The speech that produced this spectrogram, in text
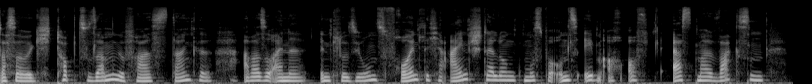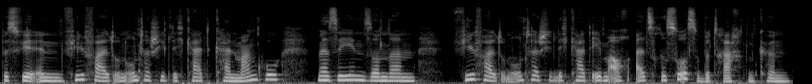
Das war wirklich top zusammengefasst, danke. Aber so eine inklusionsfreundliche Einstellung muss bei uns eben auch oft erstmal wachsen, bis wir in Vielfalt und Unterschiedlichkeit kein Manko mehr sehen, sondern Vielfalt und Unterschiedlichkeit eben auch als Ressource betrachten können.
